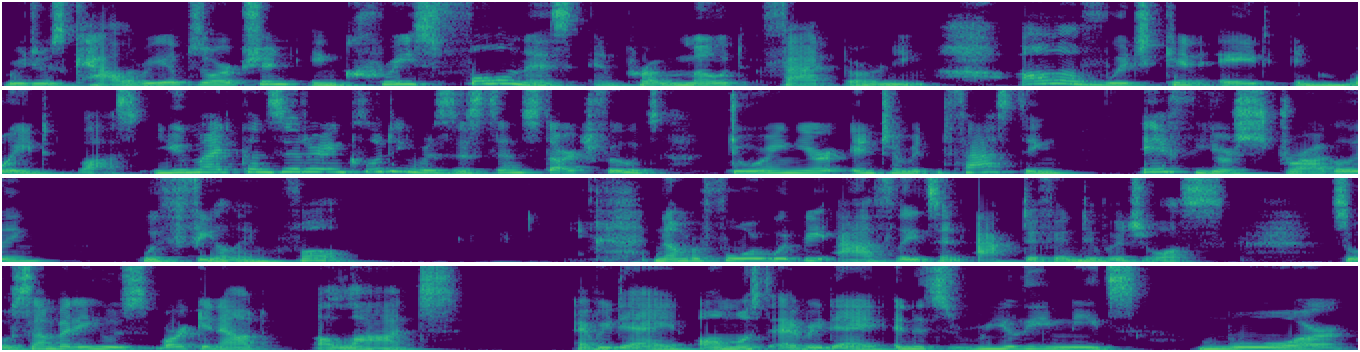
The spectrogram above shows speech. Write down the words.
reduce calorie absorption, increase fullness, and promote fat burning, all of which can aid in weight loss. You might consider including resistant starch foods during your intermittent fasting if you're struggling with feeling full. Number four would be athletes and active individuals. So, somebody who's working out a lot every day, almost every day, and it really needs more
